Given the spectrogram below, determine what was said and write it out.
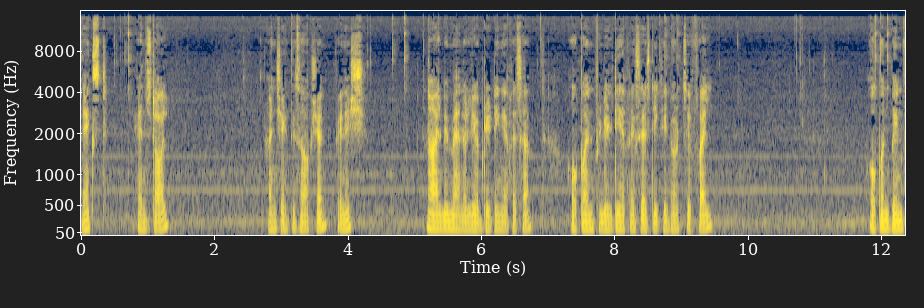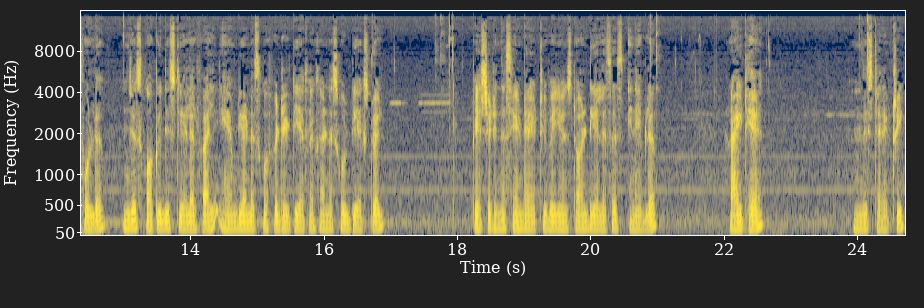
Next, install. Uncheck this option, finish. Now I'll be manually updating FSR. Open Fidelity FX SDK.zip file. Open bin folder just copy this DLL file amd underscore fidelity fx underscore dx12 paste it in the same directory where you installed DLSS enabler right here in this directory.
